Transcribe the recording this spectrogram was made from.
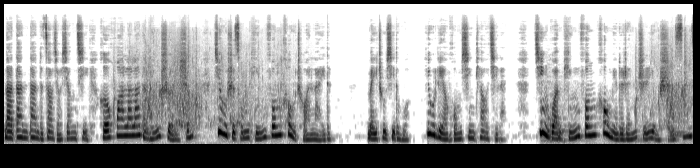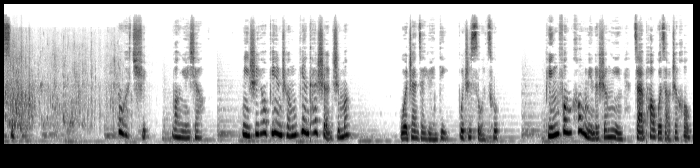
那淡淡的皂角香气和哗啦啦的流水声，就是从屏风后传来的。没出息的我又脸红心跳起来，尽管屏风后面的人只有十三岁。我去，王元宵，你是要变成变态婶婶吗？我站在原地不知所措。屏风后面的声音在泡过澡之后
